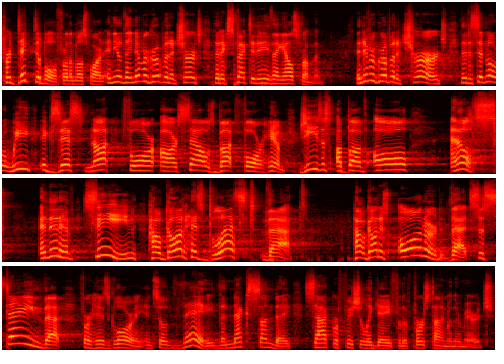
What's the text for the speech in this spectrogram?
predictable for the most part. And you know, they never grew up in a church that expected anything else from them. They never grew up in a church that said, Lord, we exist not for ourselves, but for Him. Jesus above all else. And then have seen how God has blessed that, how God has honored that, sustained that for His glory. And so they, the next Sunday, sacrificially gave for the first time in their marriage.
